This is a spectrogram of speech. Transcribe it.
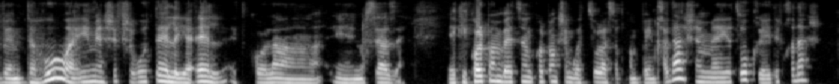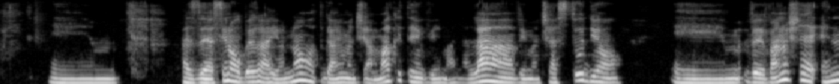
והם תהו האם יש אפשרות לייעל את כל הנושא הזה. אה, כי כל פעם בעצם, כל פעם כשהם רצו לעשות קמפיין חדש, הם אה, יצרו קריאיטיב חדש. אמ, אז אה, עשינו הרבה רעיונות, גם עם אנשי ה marketing ועם ההנהלה ועם אנשי הסטודיו, והבנו שאין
